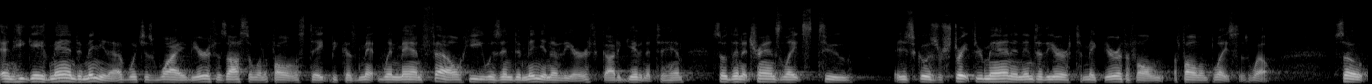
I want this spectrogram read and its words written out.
and he gave man dominion of, which is why the earth is also in a fallen state, because when man fell, he was in dominion of the earth. God had given it to him. So then it translates to, it just goes straight through man and into the earth to make the earth a fallen, a fallen place as well. So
